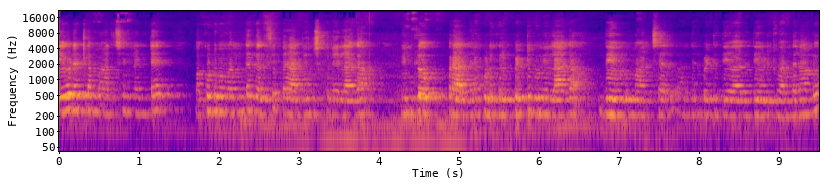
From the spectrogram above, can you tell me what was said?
దేవుడు ఎట్లా మార్చిందంటే మా కుటుంబం అంతా కలిసి ప్రార్థించుకునేలాగా ఇంట్లో ప్రార్థన కొడుకులు పెట్టుకునేలాగా దేవుడు మార్చారు. అందరిని పెట్టి దేవాది దేవుడికి వందనాలు.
